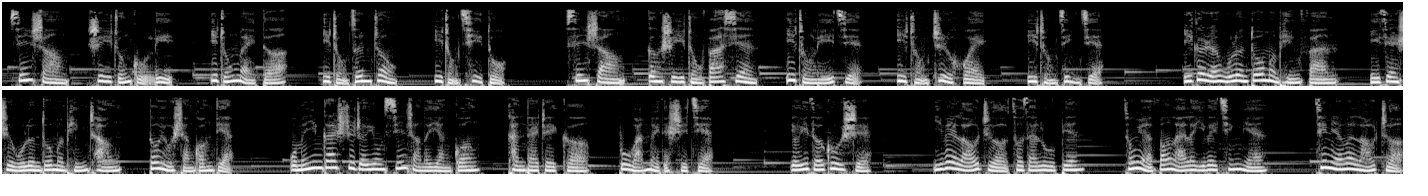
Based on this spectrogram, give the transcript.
欣赏是一种鼓励，一种美德，一种尊重。一种气度，欣赏更是一种发现，一种理解，一种智慧，一种境界。一个人无论多么平凡，一件事无论多么平常，都有闪光点。我们应该试着用欣赏的眼光看待这个不完美的世界。有一则故事，一位老者坐在路边，从远方来了一位青年，青年问老者。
